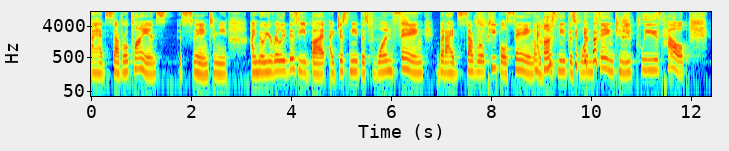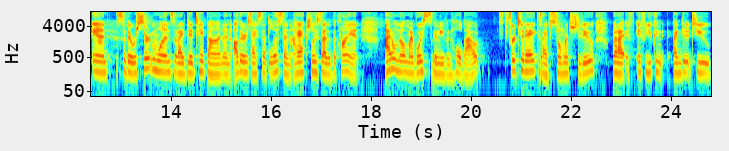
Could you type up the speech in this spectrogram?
I had several clients saying to me, I know you're really busy, but I just need this one thing. But I had several people saying, I uh-huh. just need this one thing. Can you please help? And so there were certain ones that I did take on, and others I said, Listen, I actually said to the client, I don't know, my voice is going to even hold out for today because I have so much to do. But I, if, if you can, if I can get it to you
